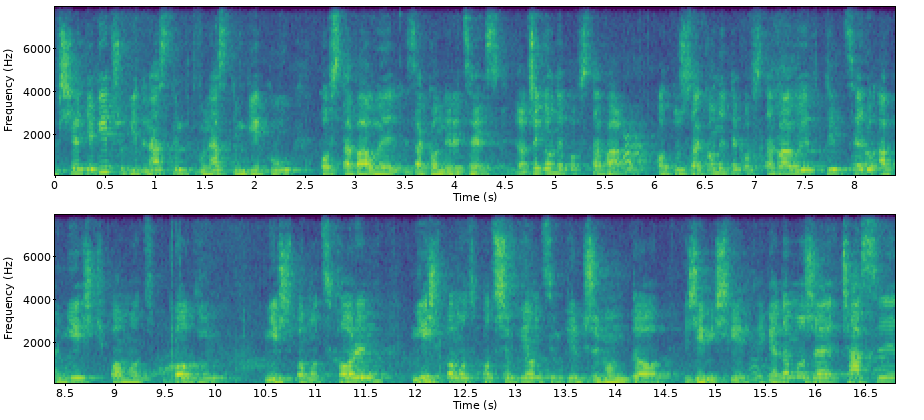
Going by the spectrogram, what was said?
W średniowieczu, w XI, w XII wieku powstawały zakony rycerskie. Dlaczego one powstawały? Otóż zakony te powstawały w tym celu, aby nieść pomoc ubogim, nieść pomoc chorym, nieść pomoc potrzebującym pielgrzymom do Ziemi Świętej. Wiadomo, że czasy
